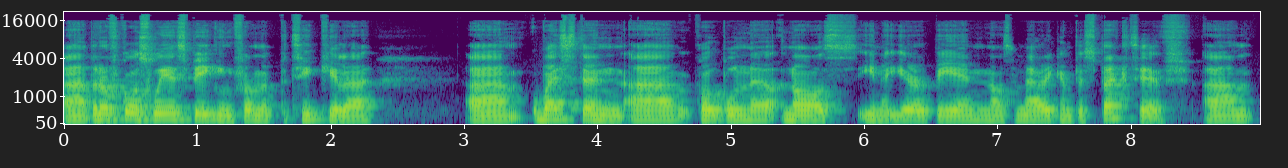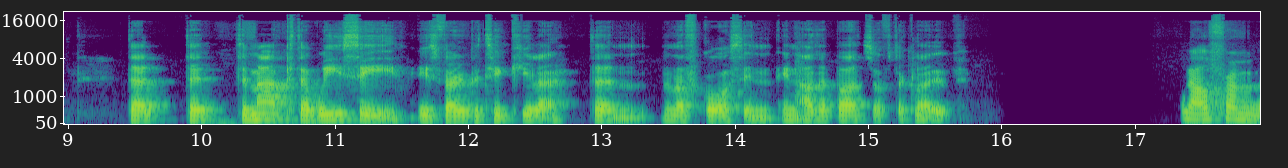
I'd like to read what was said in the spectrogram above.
Uh, but of course, we are speaking from a particular um, Western, uh, global no- North, you know, European, North American perspective. Um, that that the map that we see is very particular than, than of course, in in other parts of the globe. Well, from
